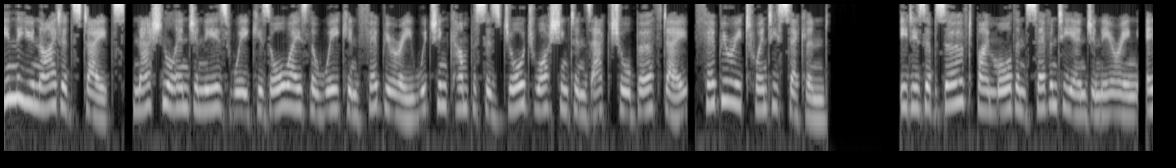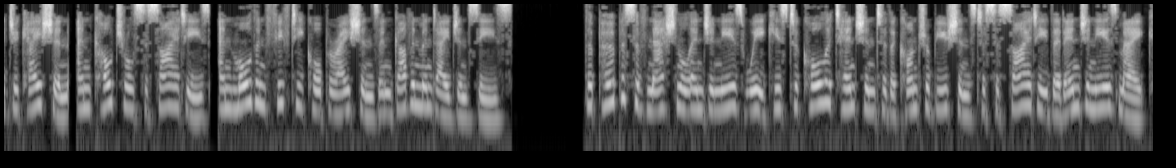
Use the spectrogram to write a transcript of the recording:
In the United States, National Engineers Week is always the week in February which encompasses George Washington's actual birthday, February 22. It is observed by more than 70 engineering, education, and cultural societies, and more than 50 corporations and government agencies. The purpose of National Engineers Week is to call attention to the contributions to society that engineers make.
